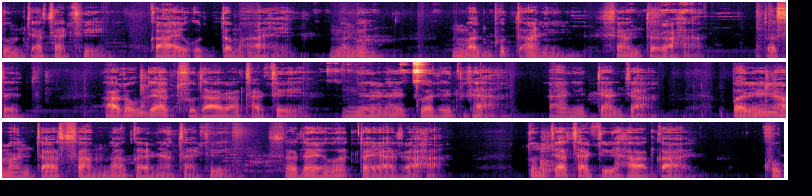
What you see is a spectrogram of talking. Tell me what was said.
तुमच्यासाठी काय उत्तम आहे. म्हणून मजबूत आणि शांत राहा. तसेच आरोग्यात सुधारासाठी निर्णय त्वरित घ्या. आणि त्यांच्या परिणामांचा सामना करण्यासाठी सदैव तयार राहा. तुमच्यासाठी हा काळ खूप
